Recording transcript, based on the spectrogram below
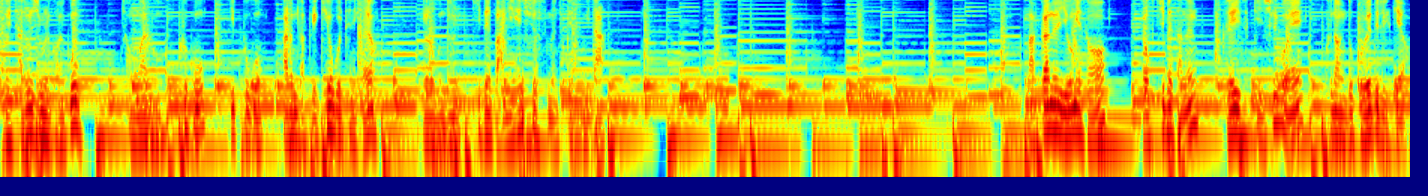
저희 자존심을 걸고 정말로 크고 이쁘고 아름답게 키워볼 테니까요. 여러분들 기대 많이 해주셨으면 좋겠습니다. 막간을 이용해서 옆집에 사는 그레이스킨 실버의 근황도 보여드릴게요.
